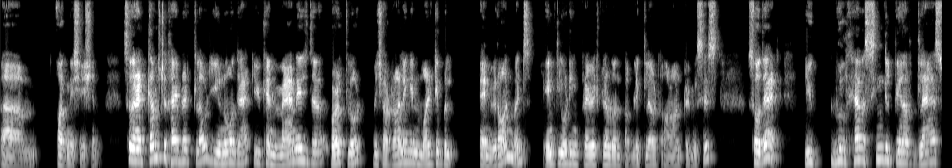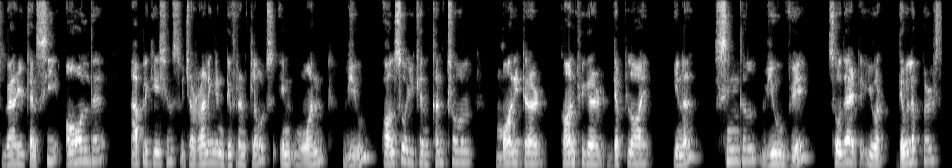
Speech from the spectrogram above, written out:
um, organization. So when it comes to hybrid cloud, you know that you can manage the workload which are running in multiple environments, including private cloud and public cloud or on premises, so that you will have a single pane of glass where you can see all the applications which are running in different clouds in one view. Also, you can control, monitor, configure, deploy in a single view way so that your developers,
